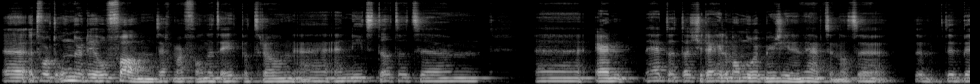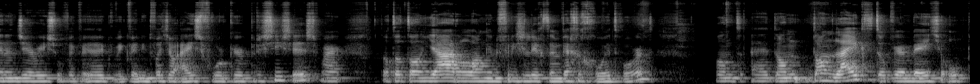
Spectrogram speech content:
Uh, het wordt onderdeel van, zeg maar, van het eetpatroon. Uh, en niet dat, het, um, uh, er, hè, dat, dat je er helemaal nooit meer zin in hebt. En dat de, de Ben Jerry's, of ik, ik, ik weet niet wat jouw ijsvoorkeur precies is, maar dat dat dan jarenlang in de vriezer ligt en weggegooid wordt. Want eh, dan, dan lijkt het ook weer een beetje op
